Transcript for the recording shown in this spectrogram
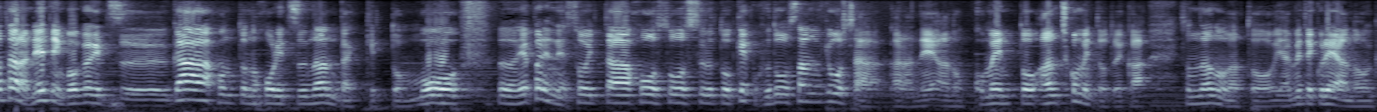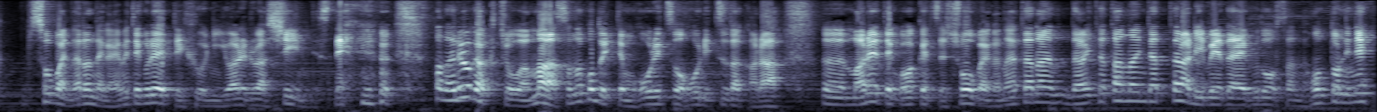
あ、ただ0.5ヶ月が本当の法律なんだけども、うんやっぱりね、そういった放送をすると結構不動産業者からね、あの、コメント、アンチコメントというか、そんなのだとやめてくれ、あの、商売にならないからやめてくれっていう風に言われるらしいんですね。ただ、両学長は、まあ、そのこと言っても法律は法律だから、うん、まあ、0.5ヶ月で商売が成り立たない成り立たないんだったら、リベ大不動産で本当にね、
